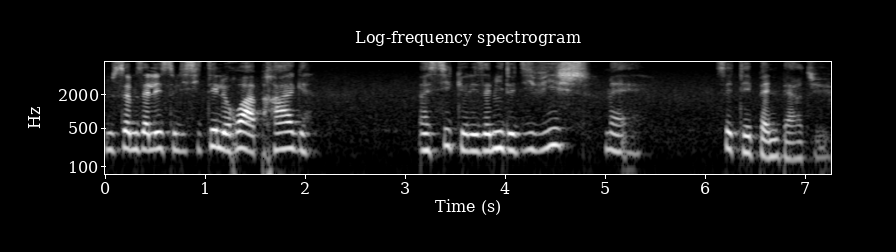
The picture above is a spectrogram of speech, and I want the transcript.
Nous sommes allés solliciter le roi à Prague, ainsi que les amis de Divish, mais c'était peine perdue.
